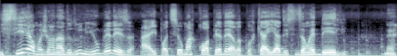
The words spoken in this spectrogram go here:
E se é uma jornada do Neil, beleza. Aí pode ser uma cópia dela, porque aí a decisão é dele, né?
